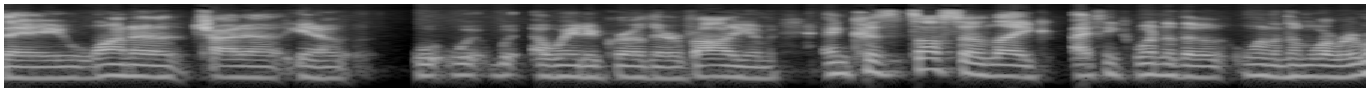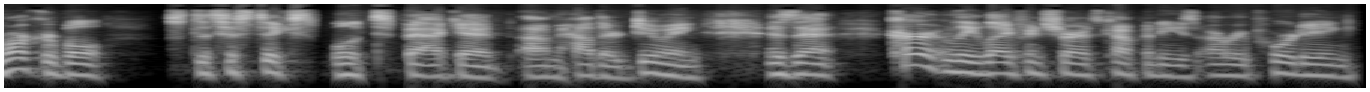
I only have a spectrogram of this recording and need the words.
They want to try to you know w- w- a way to grow their volume, and because it's also like I think one of the one of the more remarkable statistics looked back at um, how they're doing is that currently life insurance companies are reporting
